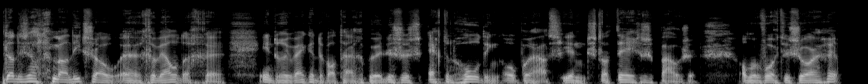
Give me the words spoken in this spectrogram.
Dat is allemaal niet zo geweldig indrukwekkend wat daar gebeurt. Dus het is echt een holding-operatie, een strategische pauze. Om ervoor te zorgen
